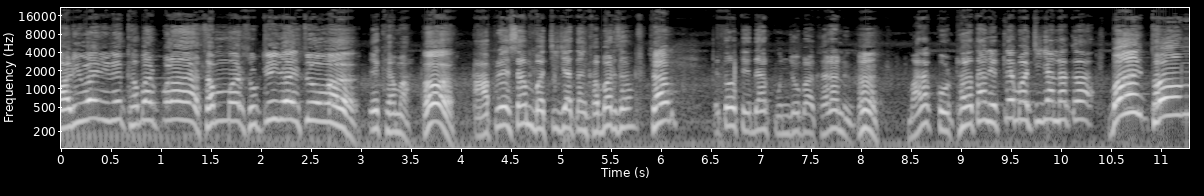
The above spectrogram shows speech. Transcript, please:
ભાડ્યું હોય ને એને ખબર પડે સમર છૂટી જઈશું હવે? એ ખેમા હ. આપણે સમ બચી તને ખબર છે? સમ એ તો તેદાર પુંજો પર ખરા ને. હ. મારા કોઠા હતા ને એટલે બચી ગયા નક બંધ થોમ.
